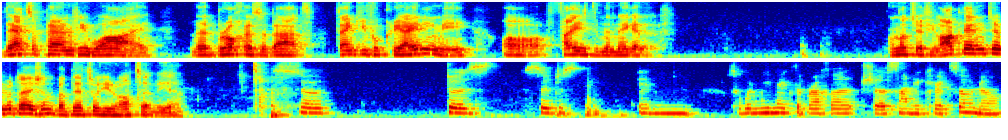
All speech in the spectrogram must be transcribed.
That's apparently why the brachas about thank you for creating me are phased in the negative. I'm not sure if you like that interpretation, but that's what he writes over here. So does so just in so when we make the bracha shasani kirtzono,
